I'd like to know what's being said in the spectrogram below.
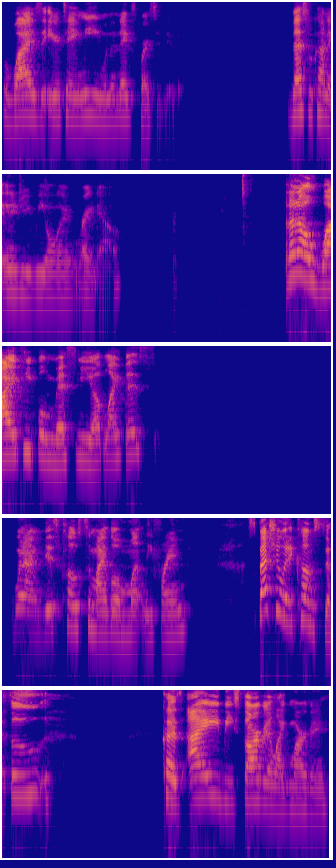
But why does it irritate me when the next person do it? That's what kind of energy we on right now. I don't know why people mess me up like this when I'm this close to my little monthly friend, especially when it comes to food. Cause I be starving like Marvin.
